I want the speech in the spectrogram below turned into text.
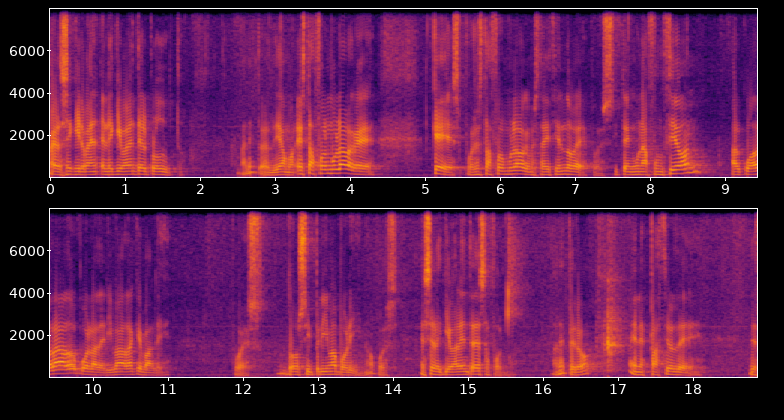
Es el equivalente del producto. Entonces digamos, esta fórmula lo que, ¿qué es? Pues esta fórmula lo que me está diciendo es, pues si tengo una función al cuadrado, pues la derivada que vale pues 2i' por i, ¿no? pues es el equivalente de esa fórmula, ¿vale? pero en espacios de, de.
